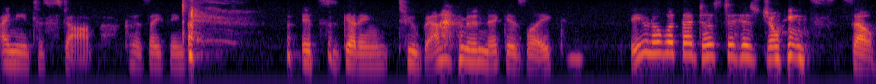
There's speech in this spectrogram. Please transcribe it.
I need to stop because I think it's getting too bad. And Nick is like, "Do you know what that does to his joints?" So,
